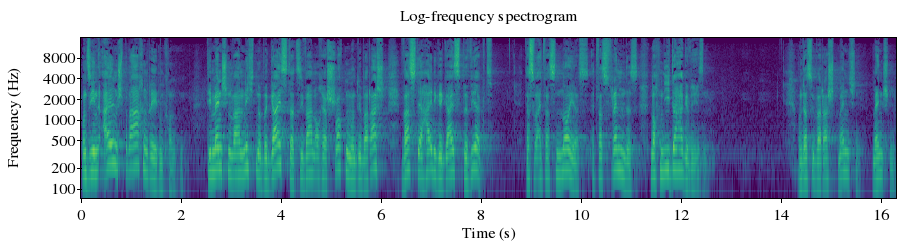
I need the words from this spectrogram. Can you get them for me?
und sie in allen Sprachen reden konnten. Die Menschen waren nicht nur begeistert, sie waren auch erschrocken und überrascht, was der Heilige Geist bewirkt. Das war etwas Neues, etwas Fremdes, noch nie dagewesen. Und das überrascht Menschen. Menschen.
